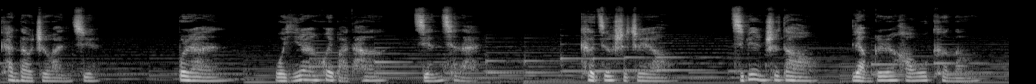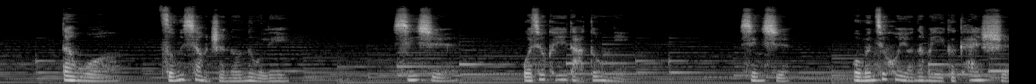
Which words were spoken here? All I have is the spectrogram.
看到这玩具，不然我依然会把它捡起来。可就是这样，即便知道两个人毫无可能，但我总想着努努力。兴许我就可以打动你，兴许我们就会有那么一个开始，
